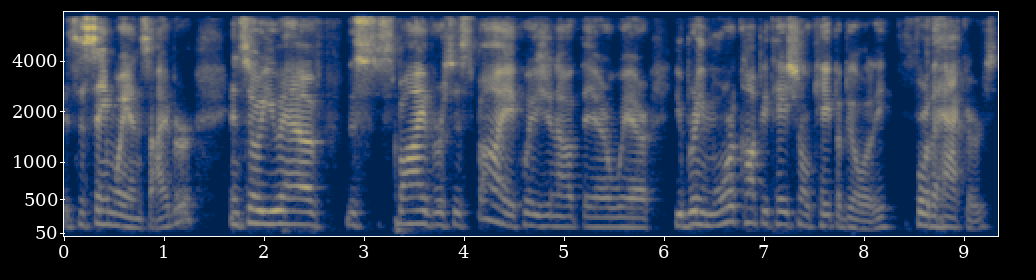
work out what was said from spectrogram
It's the same way in cyber. And so you have this spy versus spy equation out there where you bring more computational capability for the hackers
